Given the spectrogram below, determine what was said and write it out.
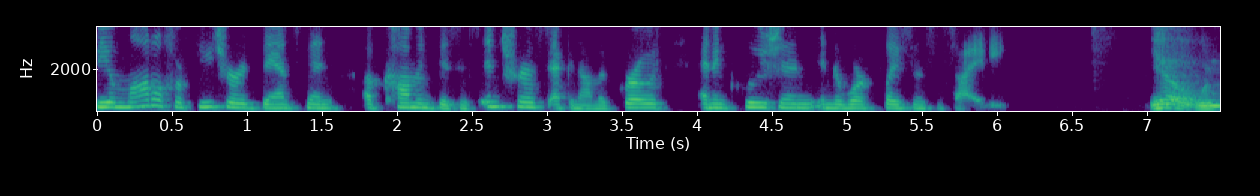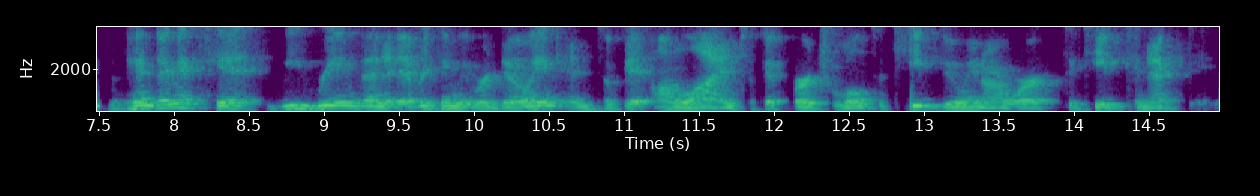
be a model for future advancement of common business interest, economic growth, and inclusion in the workplace and society? Yeah, when the pandemic hit, we reinvented everything we were doing and took it online, took it virtual to keep doing our work, to keep connecting.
